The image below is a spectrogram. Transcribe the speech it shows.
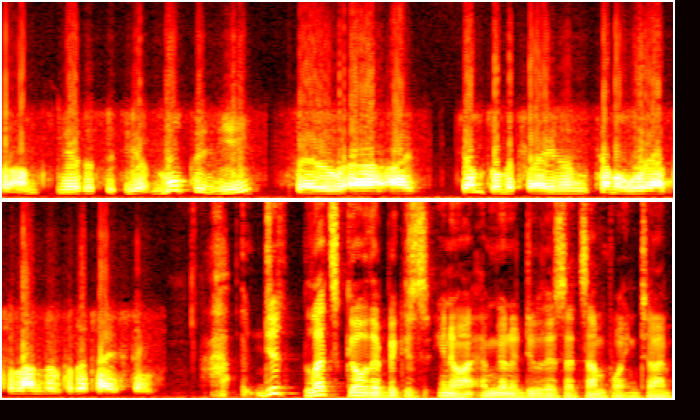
France, near the city of Montpellier. So uh, I jumped on the train and come all the way up to London for the tasting. Just let's go there because you know I'm going to do this at some point in time.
